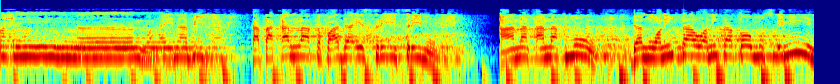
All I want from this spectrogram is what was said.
رحيما. وحي نبي katakanlah kepada istri-istrimu anak-anakmu dan wanita-wanita kaum muslimin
